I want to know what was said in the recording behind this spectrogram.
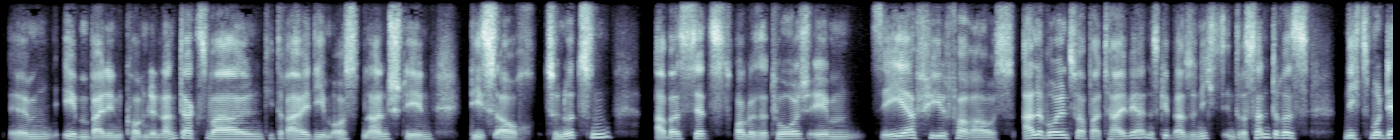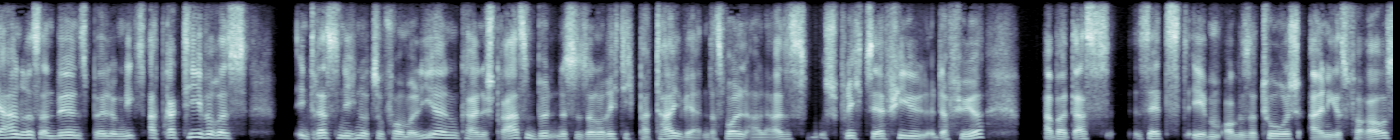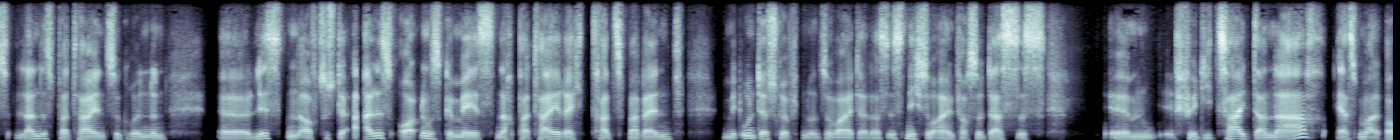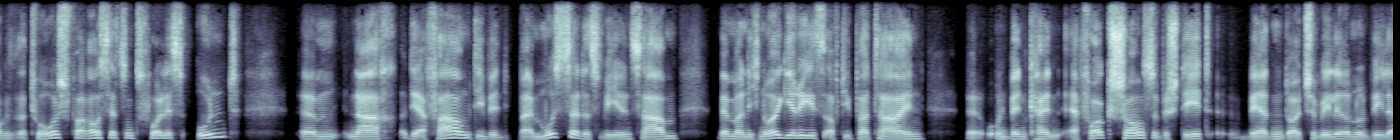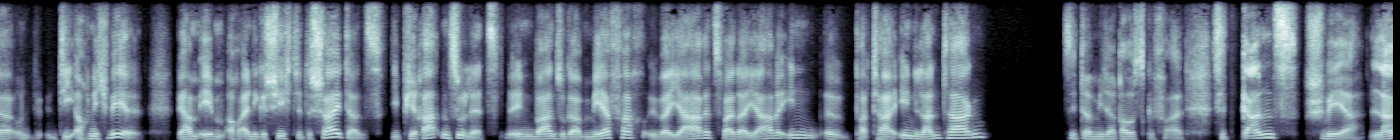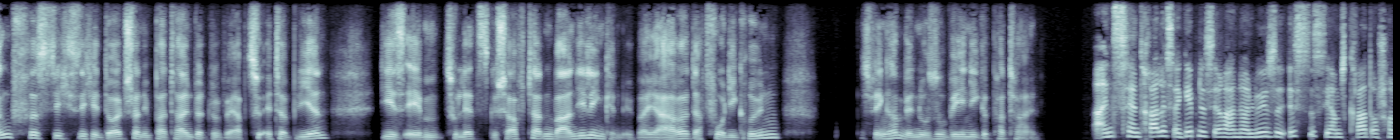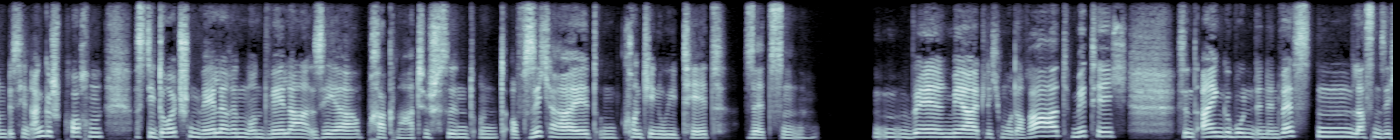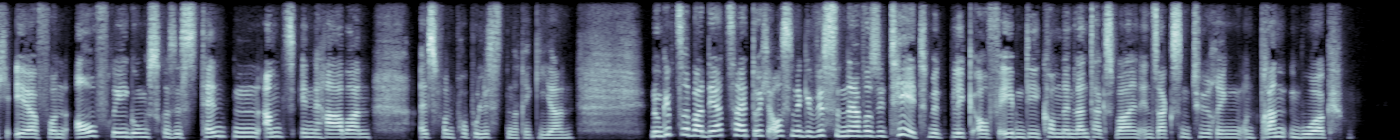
ähm, eben bei den kommenden Landtagswahlen, die drei, die im Osten anstehen, dies auch zu nutzen. Aber es setzt organisatorisch eben sehr viel voraus. Alle wollen zwar Partei werden, es gibt also nichts Interessanteres, nichts Moderneres an Willensbildung, nichts Attraktiveres Interessen nicht nur zu formulieren, keine Straßenbündnisse, sondern richtig Partei werden. Das wollen alle. Also es spricht sehr viel dafür. Aber das setzt eben organisatorisch einiges voraus, Landesparteien zu gründen, äh, Listen aufzustellen, alles ordnungsgemäß nach Parteirecht, transparent, mit Unterschriften und so weiter. Das ist nicht so einfach, so dass es ähm, für die Zeit danach erstmal organisatorisch voraussetzungsvoll ist und ähm, nach der Erfahrung, die wir beim Muster des Wählens haben, wenn man nicht neugierig ist auf die Parteien und wenn keine Erfolgschance besteht, werden deutsche Wählerinnen und Wähler und die auch nicht wählen. Wir haben eben auch eine Geschichte des Scheiterns. Die Piraten zuletzt waren sogar mehrfach über Jahre, zwei, drei Jahre in äh, Partei, in Landtagen sind da wieder rausgefallen. Es ist ganz schwer, langfristig sich in Deutschland im Parteienwettbewerb zu etablieren. Die es eben zuletzt geschafft hatten, waren die Linken über Jahre, davor die Grünen. Deswegen haben wir nur so wenige Parteien. Ein zentrales Ergebnis Ihrer Analyse ist es, Sie haben es gerade auch schon ein bisschen angesprochen, dass die deutschen Wählerinnen und Wähler sehr pragmatisch sind und auf Sicherheit und Kontinuität setzen wählen mehrheitlich moderat, mittig, sind eingebunden in den Westen, lassen sich eher von aufregungsresistenten Amtsinhabern als von Populisten regieren. Nun gibt es aber derzeit durchaus eine gewisse Nervosität mit Blick auf eben die kommenden Landtagswahlen in Sachsen, Thüringen und Brandenburg.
